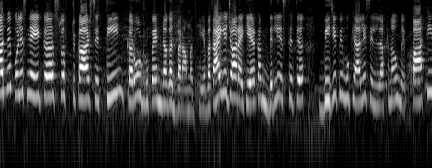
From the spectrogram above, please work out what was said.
गाजियाबाद में पुलिस ने एक स्विफ्ट कार से तीन करोड़ रुपए नगद बरामद किए। बताया जा रहा है कि यह रकम दिल्ली स्थित बीजेपी मुख्यालय से लखनऊ में पार्टी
